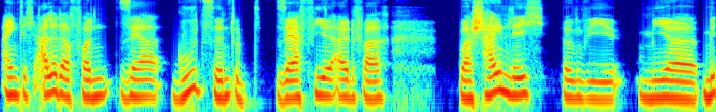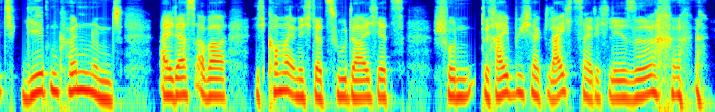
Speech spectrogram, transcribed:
eigentlich alle davon sehr gut sind und sehr viel einfach wahrscheinlich irgendwie mir mitgeben können und all das, aber ich komme halt nicht dazu, da ich jetzt schon drei Bücher gleichzeitig lese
